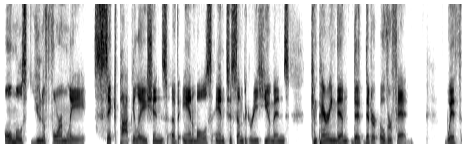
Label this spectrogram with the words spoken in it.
almost uniformly sick populations of animals and to some degree humans, comparing them that, that are overfed with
